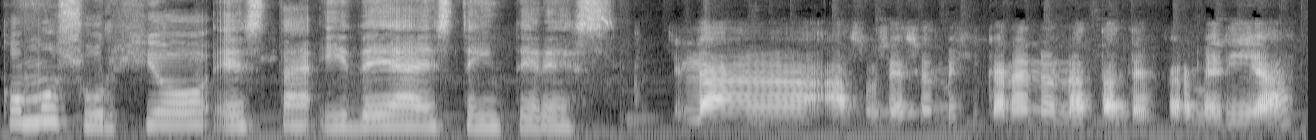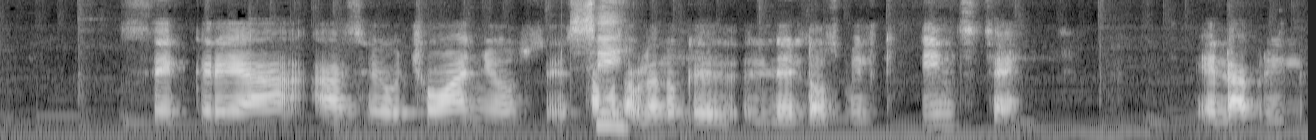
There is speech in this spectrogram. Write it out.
¿Cómo surgió esta idea, este interés? La Asociación Mexicana Neonatal de Enfermería se crea hace ocho años. Estamos hablando que en el 2015, en abril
